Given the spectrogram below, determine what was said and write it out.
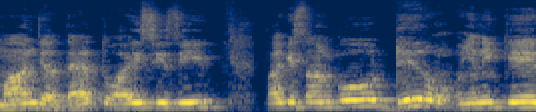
مان جاتا ہے تو آئی سی سی پاکستان کو ڈیروں یعنی کہ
